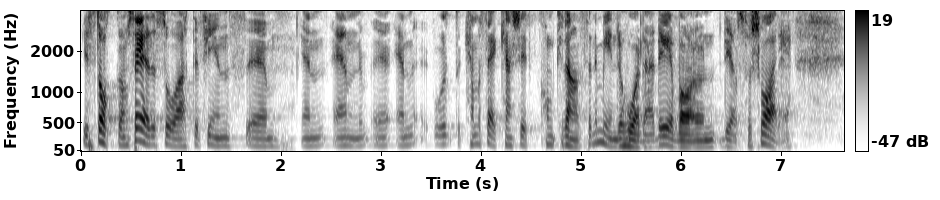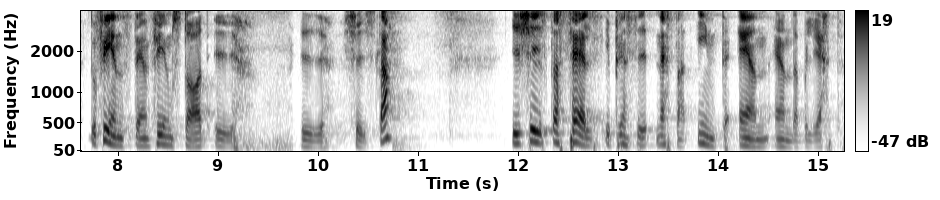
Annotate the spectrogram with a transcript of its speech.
I Stockholm så är det så att det finns eh, en, en, en kan man säga kanske konkurrensen är mindre hård där, det är vad deras försvar är. Då finns det en filmstad i, i Kista i Kista säljs i princip nästan inte en enda biljett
